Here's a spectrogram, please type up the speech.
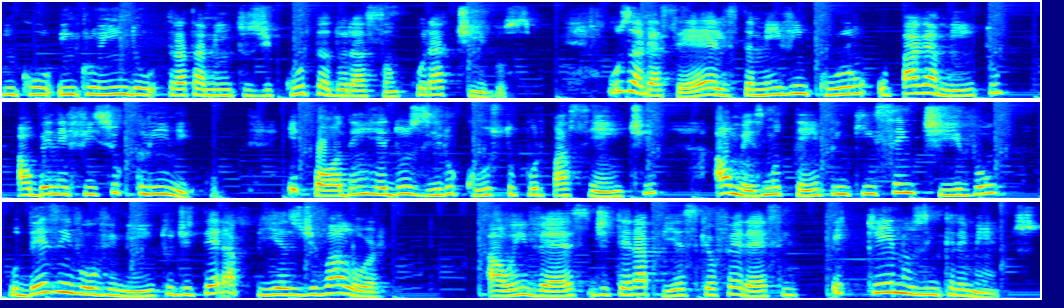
inclu incluindo tratamentos de curta duração curativos. Os HCLs também vinculam o pagamento ao benefício clínico e podem reduzir o custo por paciente, ao mesmo tempo em que incentivam o desenvolvimento de terapias de valor, ao invés de terapias que oferecem pequenos incrementos.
